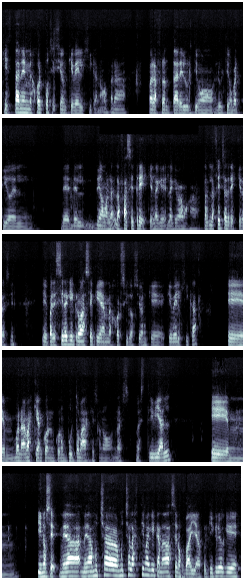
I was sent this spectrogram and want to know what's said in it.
que están en mejor posición que Bélgica, ¿no? Para, para afrontar el último, el último partido del, digamos, la, fase 3, que es la que, la que vamos a, la fecha 3, quiero decir. Eh, pareciera que Croacia queda en mejor situación que, Bélgica. Eh, bueno, además quedan con, un punto más, que eso no, es, trivial. Eh, y no sé, me da, me da mucha, mucha lástima que Canadá se nos vaya, porque creo que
